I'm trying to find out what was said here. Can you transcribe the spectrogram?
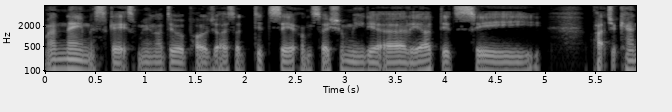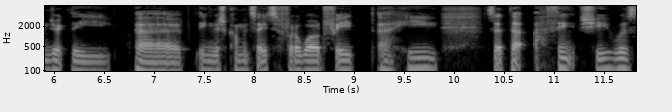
my name escapes me and I do apologise. I did see it on social media earlier. I did see Patrick Kendrick, the uh, English commentator for the World Feed. Uh, he said that I think she was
